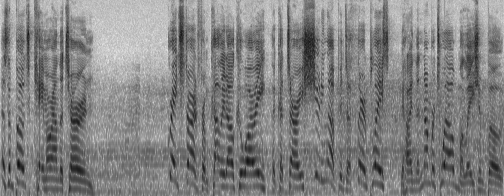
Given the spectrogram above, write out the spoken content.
as the boats came around the turn. Great start from Khalid Al Kuwari, the Qatari shooting up into third place behind the number 12 Malaysian boat.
